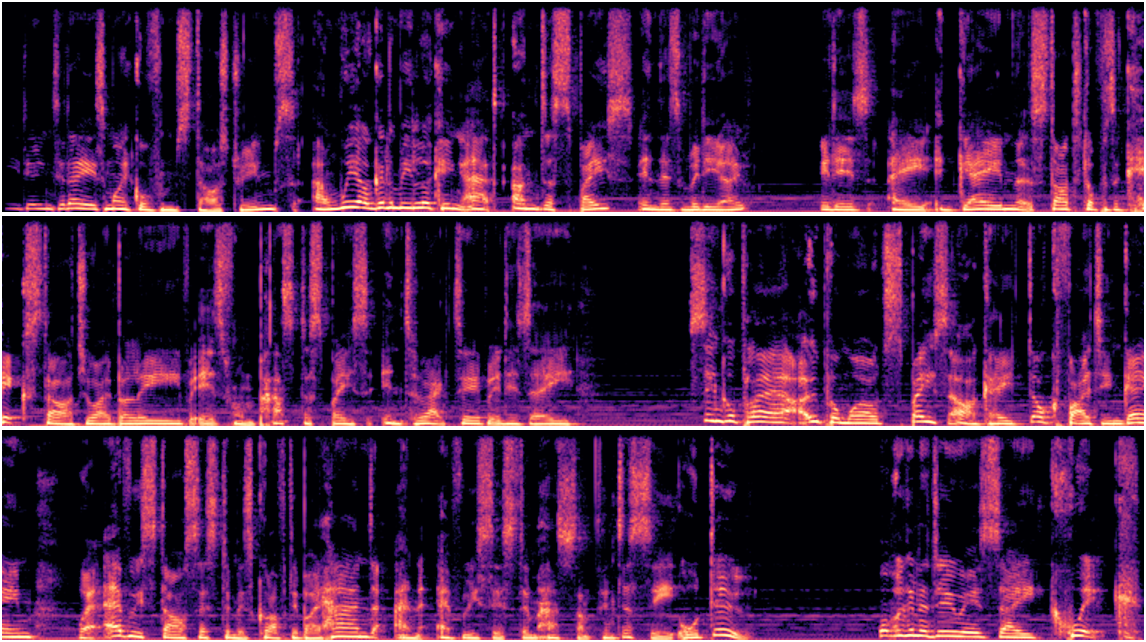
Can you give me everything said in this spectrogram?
How you doing today? It's Michael from StarrStreams, and we are going to be looking at Underspace in this video. It is a game that started off as a Kickstarter, I believe. It's from Pastaspace Interactive. It is a single player open world space arcade dogfighting game where every star system is crafted by hand and every system has something to see or do. What we're going to do is a quick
